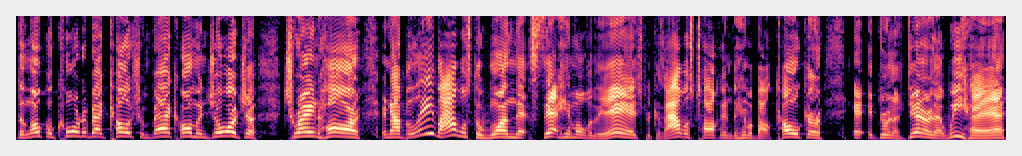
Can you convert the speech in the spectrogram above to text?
the local quarterback coach from back home in Georgia trained hard, and I believe I was the one that set him over the edge because I was talking to him about Coker eh, eh, during a dinner that we had.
